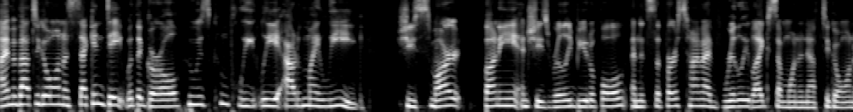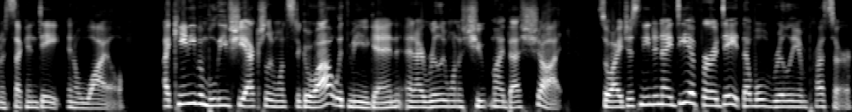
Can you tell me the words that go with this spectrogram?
I'm about to go on a second date with a girl who is completely out of my league. She's smart, funny, and she's really beautiful. And it's the first time I've really liked someone enough to go on a second date in a while. I can't even believe she actually wants to go out with me again, and I really want to shoot my best shot. So I just need an idea for a date that will really impress her.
